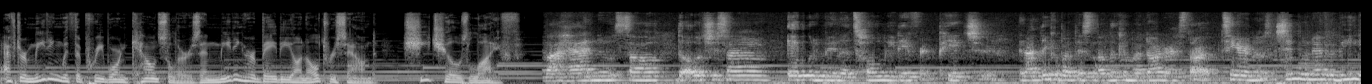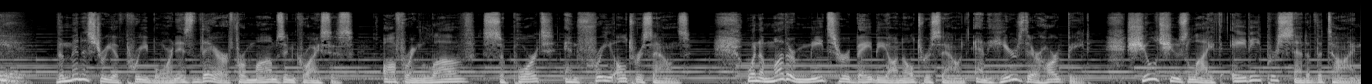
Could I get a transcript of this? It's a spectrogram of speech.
After meeting with the preborn counselors and meeting her baby on ultrasound, she chose life. If I hadn't saw the ultrasound, it would have been a totally different picture. And I think about this and I look at my daughter and start tearing up. She will never be here. The Ministry of Preborn is there for moms in crisis, offering love, support, and free ultrasounds. When a mother meets her baby on ultrasound and hears their heartbeat, she'll choose life 80% of the time.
